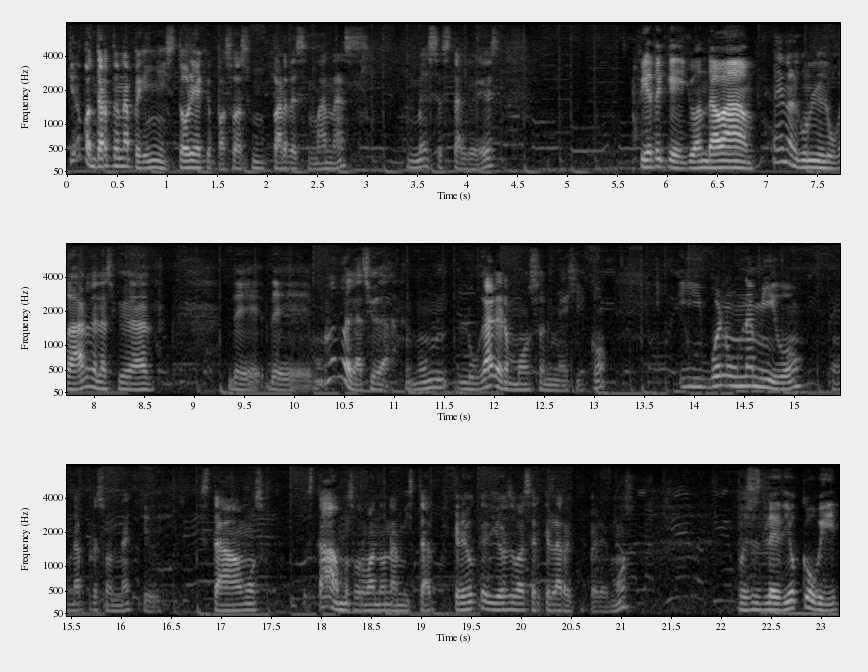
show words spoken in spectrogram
quiero contarte una pequeña historia que pasó hace un par de semanas, meses tal vez. Fíjate que yo andaba en algún lugar de la ciudad de, de, no de la ciudad, en un lugar hermoso en México. Y bueno, un amigo, una persona que estábamos, estábamos formando una amistad, creo que Dios va a hacer que la recuperemos, pues le dio COVID.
